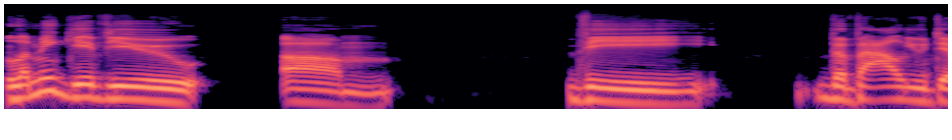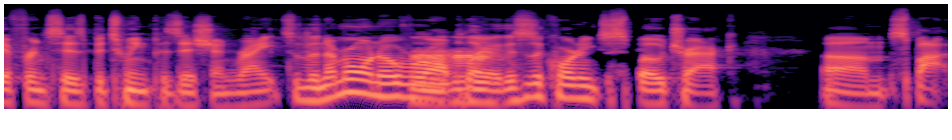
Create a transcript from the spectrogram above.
let me give you um the the value differences between position, right? So the number one overall Mhm. player, this is according to Spotrac, um, spot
